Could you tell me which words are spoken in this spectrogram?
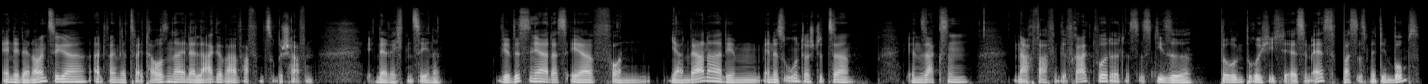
Ende der 90er, Anfang der 2000er in der Lage war, Waffen zu beschaffen in der rechten Szene. Wir wissen ja, dass er von Jan Werner, dem NSU-Unterstützer in Sachsen, nach Waffen gefragt wurde. Das ist diese berühmt-berüchtigte SMS. Was ist mit dem Bums?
